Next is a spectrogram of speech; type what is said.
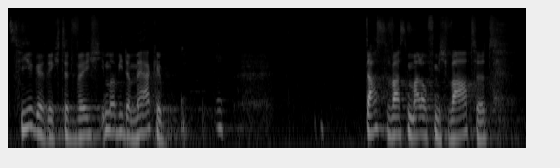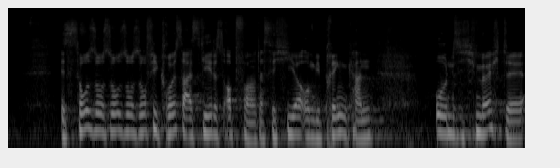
Ziel gerichtet, weil ich immer wieder merke, das, was mal auf mich wartet, ist so, so, so, so, so viel größer als jedes Opfer, das ich hier irgendwie bringen kann. Und ich möchte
